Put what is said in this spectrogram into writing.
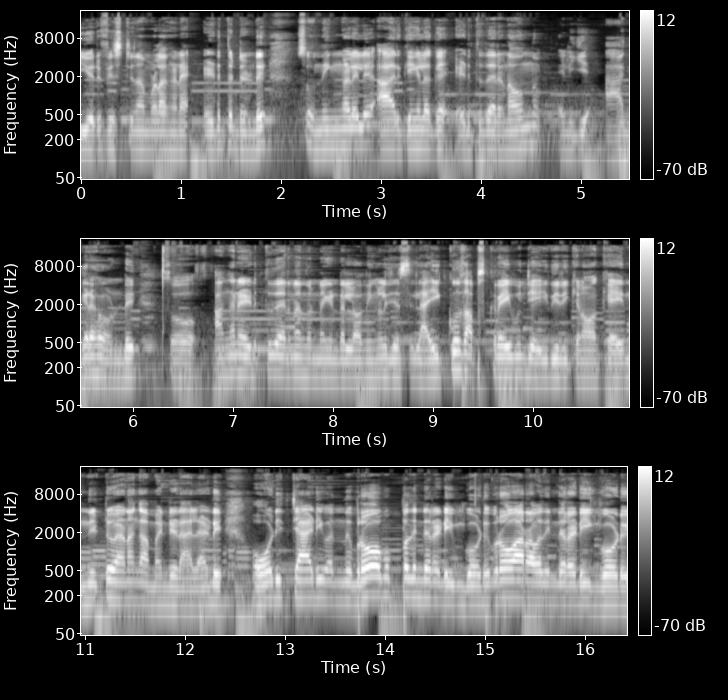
ഈ ഒരു ഫിസ്റ്റ് നമ്മളങ്ങനെ എടുത്തിട്ടുണ്ട്. സോ നിങ്ങളിൽ ആർക്കെങ്കിലുമൊക്കെ എടുത്തു തരണമെന്നും എനിക്ക് ആഗ്രഹമുണ്ട്. സോ അങ്ങനെ എടുത്തു തരണം ഉണ്ടല്ലോ നിങ്ങൾ ജസ്റ്റ് ലൈക്കും സബ്സ്ക്രൈബും ചെയ്തിരിക്കണം ഓക്കെ എന്നിട്ട് വേണം കമന്റ് ഇടാൻ. അല്ലാണ്ട് ഓടിച്ചാടി വന്ന് ബ്രോ മുപ്പതിന്റെ റെഡിയും കോഡ് ബ്രോ അറുപതിന്റെ റെഡിയും കോഡ്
